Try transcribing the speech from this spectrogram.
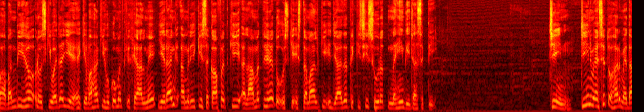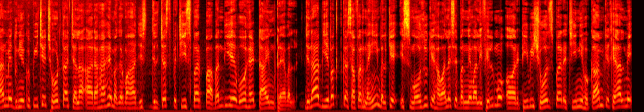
पाबंदी है, और उसकी वजह यह है कि वहाँ की हुकूमत के ख्याल में ये रंग अमरीकी सकाफत की अलामत है तो उसके इस्तेमाल की इजाज़त किसी सूरत नहीं दी जा सकती। चीन। चीन वैसे तो हर मैदान में दुनिया को पीछे छोड़ता चला आ रहा है, मगर वहाँ जिस दिलचस्प चीज़ पर पाबंदी है, वो है टाइम ट्रेवल जनाब, ये वक्त का सफ़र नहीं, बल्कि इस मौजू के हवाले से बनने वाली फ़िल्मों और टीवी शोज़ पर चीनी हुकाम के ख्याल में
